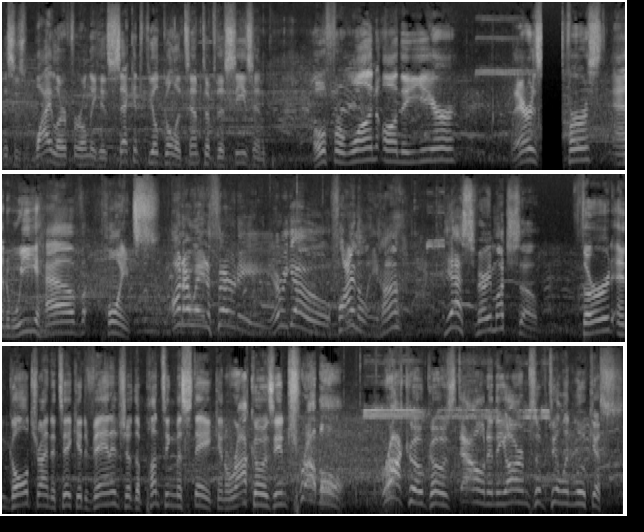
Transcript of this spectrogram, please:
this is Weiler for only his second field goal attempt of the season. 0 for 1 on the year. There's first, and we have points. On our way to 30. Here we go. Finally, huh? Yes, very much so. Third and goal, trying to take advantage of the punting mistake, and Rocco's in trouble. Rocco goes down in the arms of Dylan Lucas.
